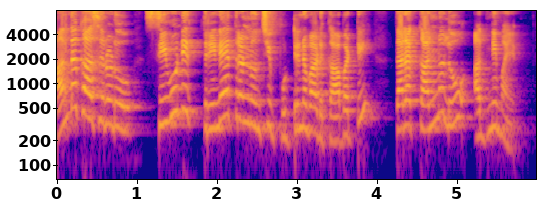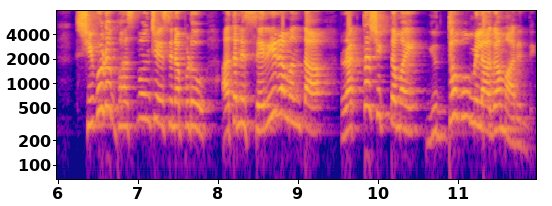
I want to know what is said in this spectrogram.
అందకాసురుడు శివుని త్రినేత్రం నుంచి పుట్టినవాడు కాబట్టి తన కన్నులు అగ్నిమయం. శివుడు భస్మం చేసినప్పుడు అతని శరీరం అంతా రక్తశిక్తమై యుద్ధభూమిలాగా మారింది.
